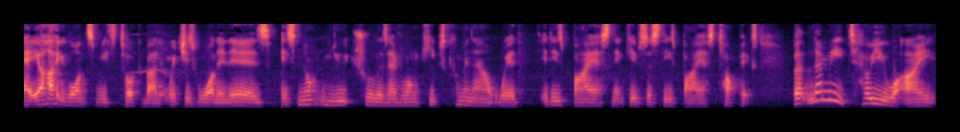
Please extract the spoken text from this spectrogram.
AI wants me to talk about it, which is what it is. It's not neutral as everyone keeps coming out with. It is biased and it gives us these biased topics. But let me tell you what I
